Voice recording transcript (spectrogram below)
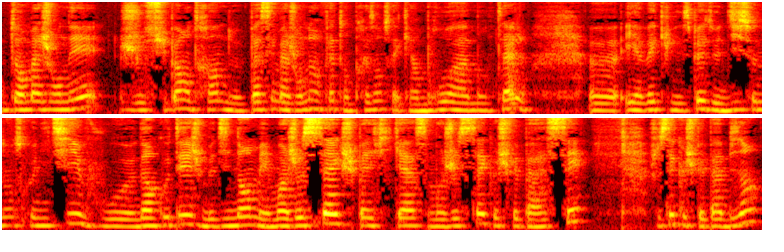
dans ma journée, je suis pas en train de passer ma journée en fait en présence avec un brouhaha mental euh, et avec une espèce de dissonance cognitive où euh, d'un côté je me dis non mais moi je sais que je suis pas efficace, moi je sais que je fais pas assez, je sais que je fais pas bien,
